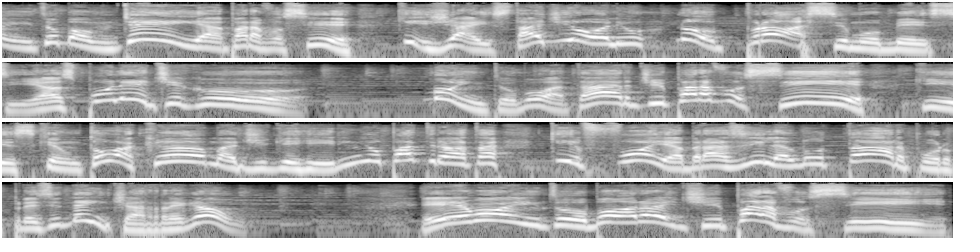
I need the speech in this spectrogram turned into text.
Muito bom dia para você que já está de olho no próximo Messias Político. Muito boa tarde para você que esquentou a cama de guerreirinho patriota que foi a Brasília lutar por presidente Arregão. E muito boa noite para você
